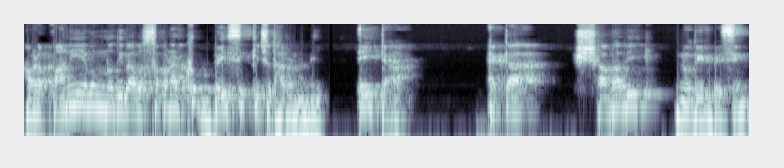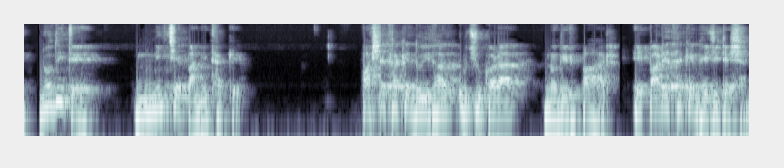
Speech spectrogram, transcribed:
আমরা পানি এবং নদী ব্যবস্থাপনার খুব বেসিক কিছু ধারণা নেই। এইটা একটা স্বাভাবিক নদীর বেসিন। নদীতে নিচে পানি থাকে। পাশে থাকে দুই ধার উঁচু করা নদীর পাড়। এই পাড়ে থাকে ভেজিটেশন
